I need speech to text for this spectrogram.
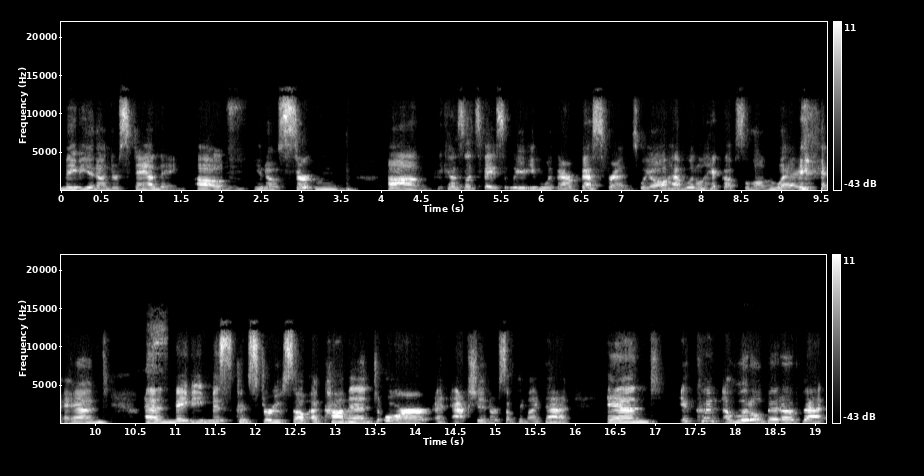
maybe an understanding of mm-hmm. you know certain Um, because let's face it, we even with our best friends, we all have little hiccups along the way, and and maybe misconstrue some a comment or an action or something like that. And it could a little bit of that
